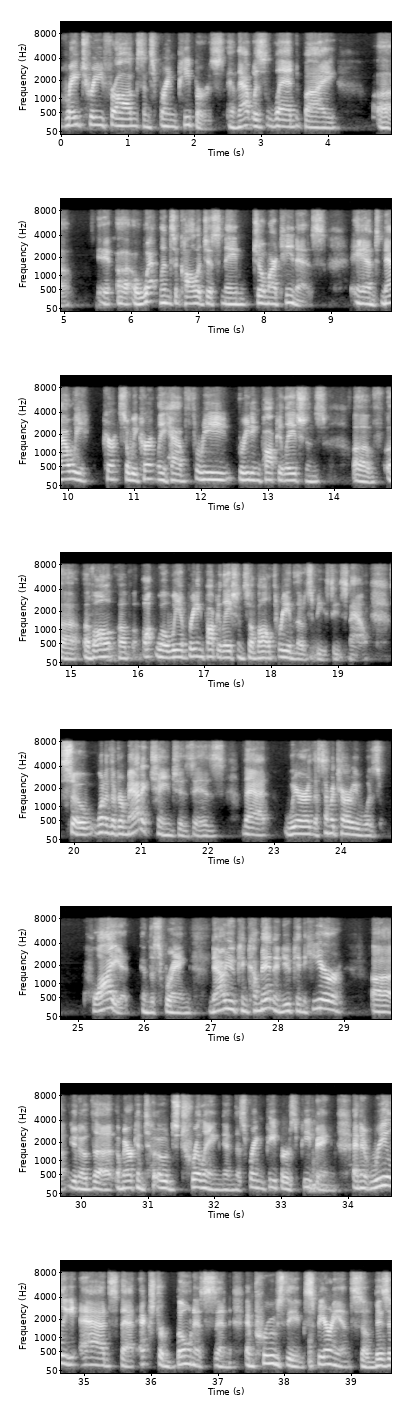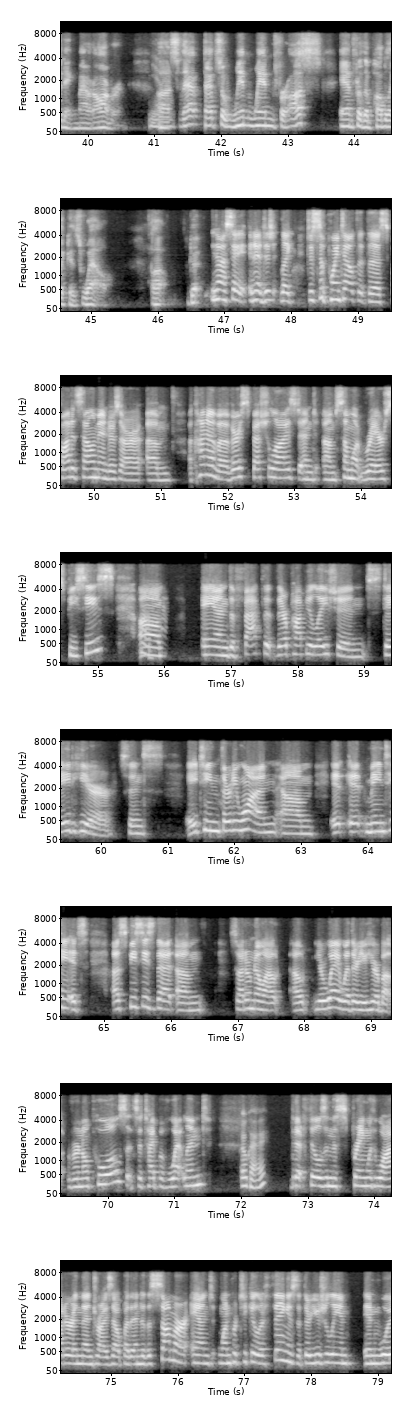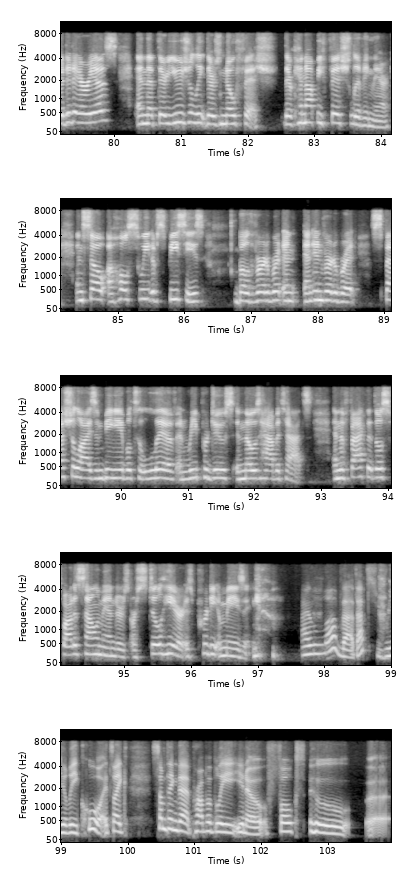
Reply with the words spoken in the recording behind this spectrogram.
gray tree frogs, and spring peepers. And that was led by uh, a, a, wetlands ecologist named Joe Martinez. And now we current so we currently have three breeding populations of uh, of all of all, well we have breeding populations of all three of those species now. So one of the dramatic changes is that where the cemetery was quiet in the spring, now you can come in and you can hear uh, you know, the American toads trilling and the spring peepers peeping. And it really adds that extra bonus and improves the experience of visiting Mount Auburn. Yeah. Uh, so that that's a win-win for us and for the public as well. Uh, Good. You know, I say in addition, like just to point out that the spotted salamanders are um, a kind of a very specialized and um, somewhat rare species. Hmm. Um, and the fact that their population stayed here since 1831, um, it it maintain it's a species that. Um, so I don't know out out your way whether you hear about vernal pools. It's a type of wetland. Okay that fills in the spring with water and then dries out by the end of the summer. And one particular thing is that they're usually in, in wooded areas and that they're usually, there's no fish. There cannot be fish living there. And so a whole suite of species, both vertebrate and, and invertebrate, specialize in being able to live and reproduce in those habitats. And the fact that those spotted salamanders are still here is pretty amazing. I love that. That's really cool. It's like something that probably, you know, folks who uh,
